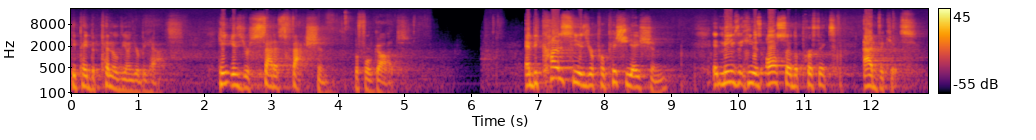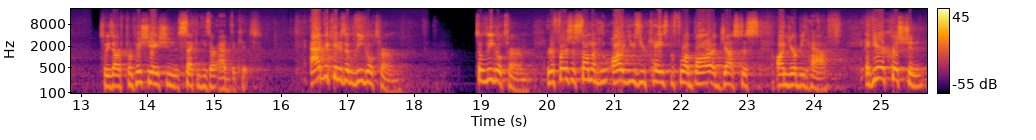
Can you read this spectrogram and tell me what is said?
He paid the penalty on your behalf. He is your satisfaction before God. And because He is your propitiation, it means that He is also the perfect advocate. So He's our propitiation, second, He's our advocate. Advocate is a legal term. It's a legal term. It refers to someone who argues your case before a bar of justice on your behalf. If you're a Christian,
